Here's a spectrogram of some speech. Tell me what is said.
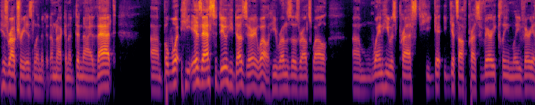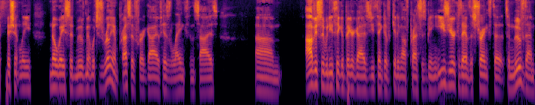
his route tree is limited. I'm not going to deny that. Um, but what he is asked to do, he does very well. He runs those routes well. Um, when he was pressed, he get he gets off press very cleanly, very efficiently, no wasted movement, which is really impressive for a guy of his length and size. Um, obviously, when you think of bigger guys, you think of getting off press as being easier because they have the strength to to move them.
